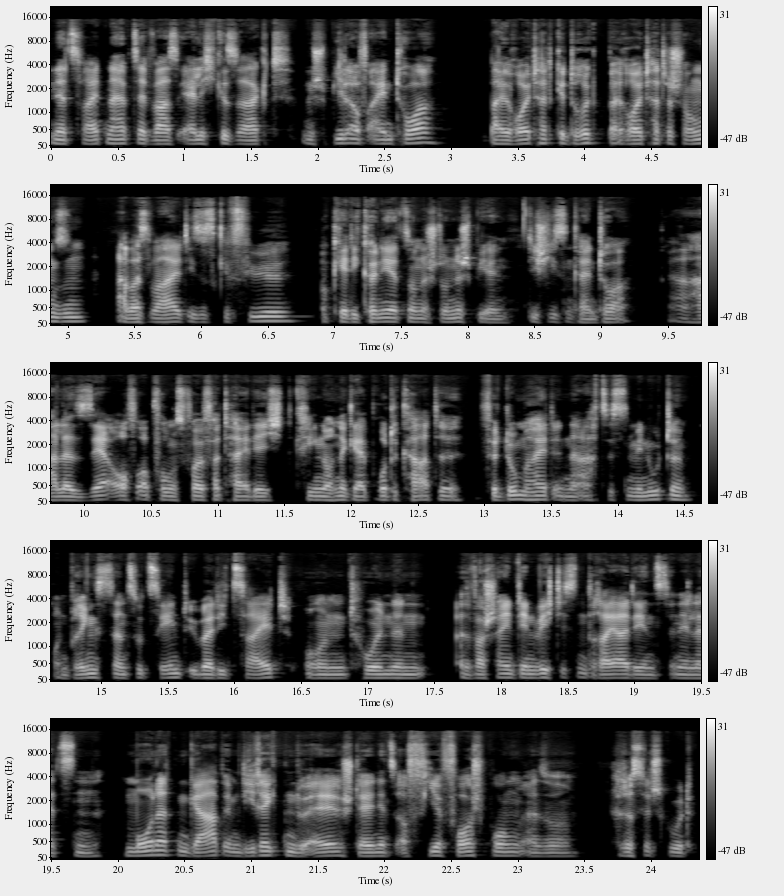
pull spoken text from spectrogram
In der zweiten Halbzeit war es ehrlich gesagt ein Spiel auf ein Tor. Bayreuth hat gedrückt, Bayreuth hatte Chancen, aber es war halt dieses Gefühl, okay, die können jetzt noch eine Stunde spielen, die schießen kein Tor. Halle sehr aufopferungsvoll verteidigt, kriegen noch eine gelb-rote Karte für Dummheit in der 80. Minute und bringen es dann zu zehnt über die Zeit und holen den, also wahrscheinlich den wichtigsten Dreier, den es in den letzten Monaten gab im direkten Duell, stellen jetzt auf vier Vorsprung, also Ristic gut.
